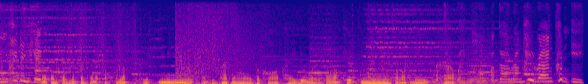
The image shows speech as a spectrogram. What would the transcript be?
ณีให้ได้เห็นก็ต้องจบลงไปแล้วนะครับสำหรับคลิปนี้ถ้าผิดพลาดยังไงต้องขออภัยด้วยสำหรับคลิปนี้สวัสดีครับแหว่งหอกปะการังให้แรงขึ้นอีก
